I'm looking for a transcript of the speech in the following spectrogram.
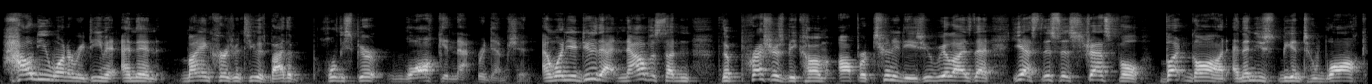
How do you want to redeem it? And then my encouragement to you is by the Holy Spirit, walk in that redemption. And when you do that, now all of a sudden the pressures become opportunities. You realize that, yes, this is stressful, but God. And then you begin to walk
